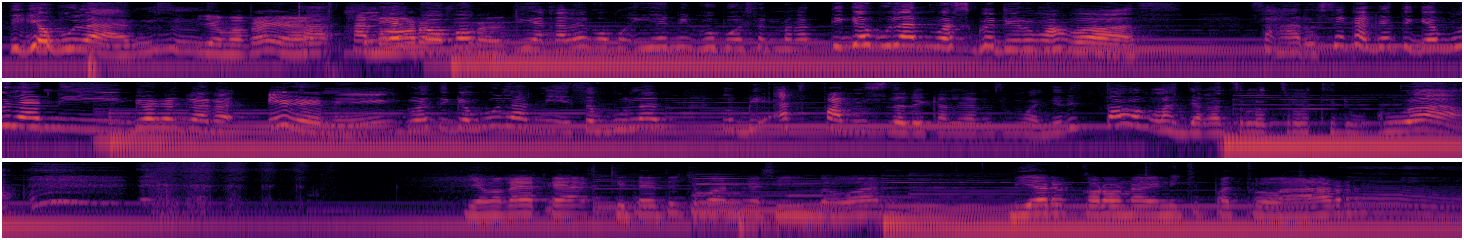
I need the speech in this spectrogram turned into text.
tiga bulan. Ya makanya Ka- kalian ngomong iya kalian ngomong iya nih gue bosan banget. Tiga bulan bos gue di rumah bos. Seharusnya kagak tiga bulan nih. Gara-gara ini nih. Gue tiga bulan nih. Sebulan lebih advance dari kalian semua. Jadi tolonglah jangan celut-celut hidup gue ya makanya kayak kita itu cuma ngasih himbauan biar corona ini cepat kelar Hmm.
